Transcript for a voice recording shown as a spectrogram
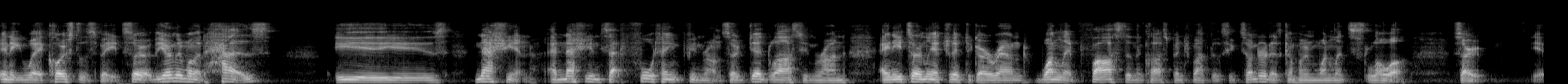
anywhere close to the speed. So the only one that has is Nashian, and Nashian sat 14th in run, so dead last in run, and it's only actually had to go around one length faster than class benchmark the 600, and it's come home one length slower. So, yeah,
